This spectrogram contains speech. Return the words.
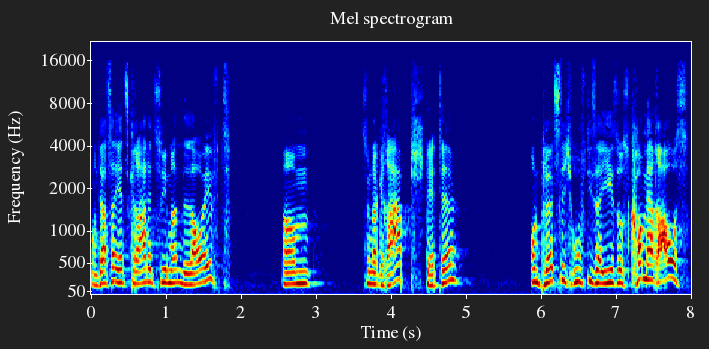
und dass er jetzt gerade zu jemandem läuft, ähm, zu einer Grabstätte und plötzlich ruft dieser Jesus, komm heraus!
